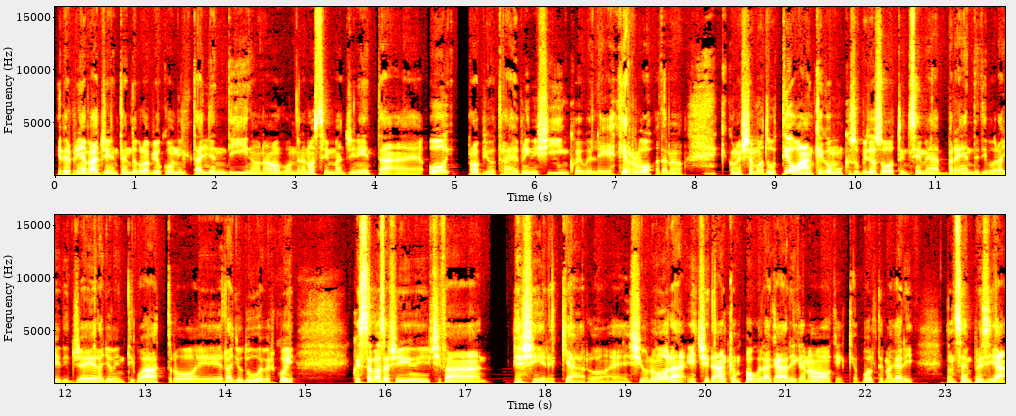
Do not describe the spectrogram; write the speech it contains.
e per prima pagina intendo proprio con il tagliandino, no? con la nostra immaginetta, eh, o proprio tra i primi cinque, quelle che ruotano, che conosciamo tutti, o anche comunque subito sotto, insieme a brand tipo Radio DJ, Radio 24 e Radio 2, per cui questa cosa ci, ci fa piacere, è chiaro, eh, ci onora e ci dà anche un po' quella carica no? che, che, a volte magari non sempre si ha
